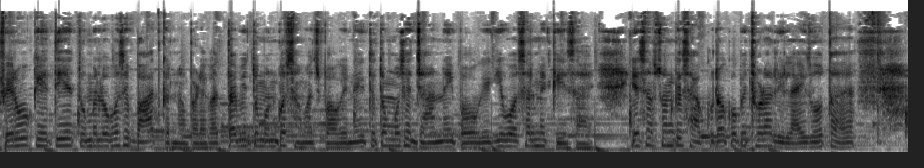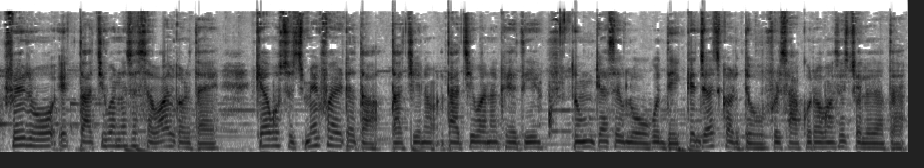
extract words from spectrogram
फिर वो कहती है, तुम्हें लोगों से बात करना पड़ेगा, तभी तुम उनको समझ पाओगे, नहीं तो तुम उसे जान नहीं पाओगे कि वो असल में कैसा है। ये सब सुन के साकुरा को भी थोड़ा रियलाइज़ होता है। फिर वो एक ताचिवाना से सवाल करता है, क्या वो सच में एक फाइटर था? ताची ताचिवाना कहती है, तुम सिर्फ़ लोगों को देख के जज करते हो? फिर साकुरा वहाँ से चले जाता है।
